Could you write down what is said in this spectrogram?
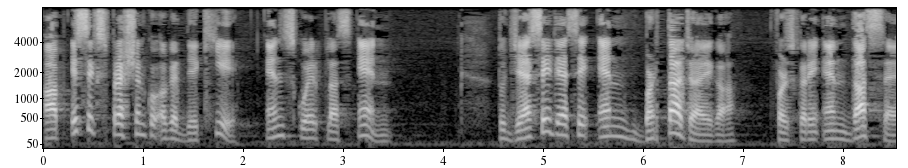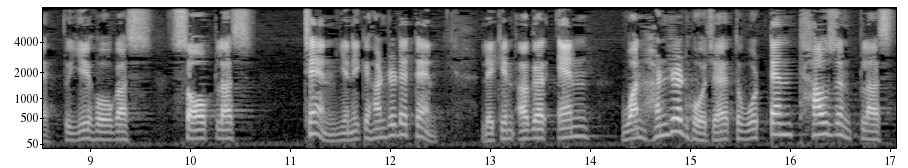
آپ اس ایکسپریشن کو اگر دیکھیے این اسکوئر پلس این تو جیسے جیسے این بڑھتا جائے گا، فرض کریں این دس ہے، تو یہ ہوگا سو پلس ٹین یعنی کہ ہنڈریڈ ٹین لیکن اگر این ون ہنڈریڈ ہو جائے، تو وہ ٹین تھاؤزینڈ پلس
